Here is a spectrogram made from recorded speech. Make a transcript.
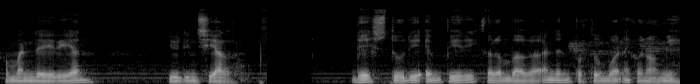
Kemandirian yudisial D. Studi empiri kelembagaan dan pertumbuhan ekonomi.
